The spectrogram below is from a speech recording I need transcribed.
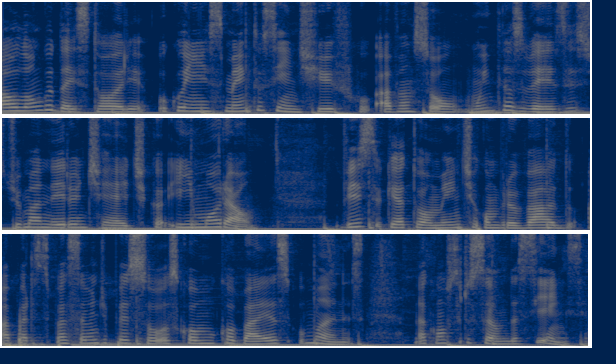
Ao longo da história, o conhecimento científico avançou muitas vezes de maneira antiética e imoral, visto que atualmente é comprovado a participação de pessoas como cobaias humanas na construção da ciência,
